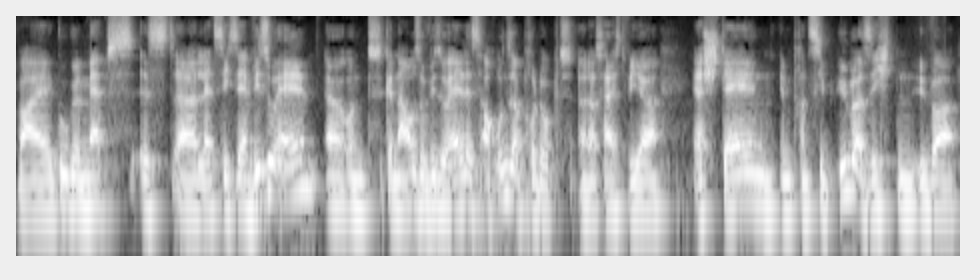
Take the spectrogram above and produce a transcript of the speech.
weil Google Maps ist äh, letztlich sehr visuell äh, und genauso visuell ist auch unser Produkt. Äh, das heißt, wir erstellen im Prinzip Übersichten über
